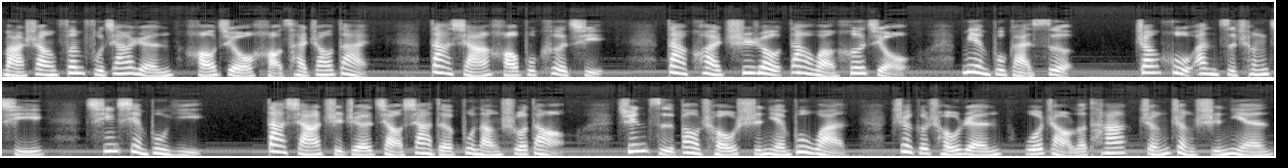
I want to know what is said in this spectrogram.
马上吩咐家人好酒好菜招待。大侠毫不客气，大块吃肉，大碗喝酒，面不改色。张祜暗自称奇，倾羡不已。大侠指着脚下的布囊说道：“君子报仇，十年不晚。这个仇人，我找了他整整十年，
